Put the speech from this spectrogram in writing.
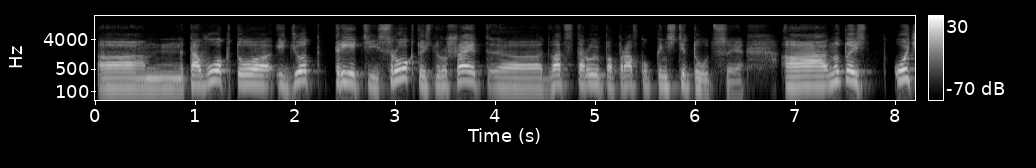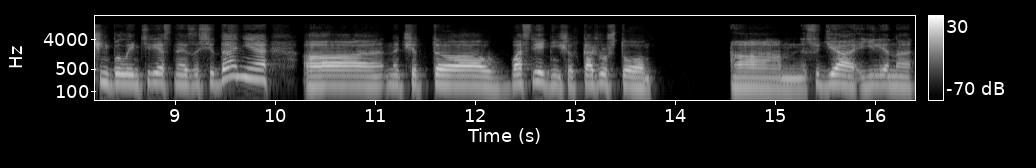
того, кто идет третий срок, то есть нарушает 22-ю э, поправку Конституции. А, ну, то есть очень было интересное заседание. А, значит, последнее еще скажу, что судья Елена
